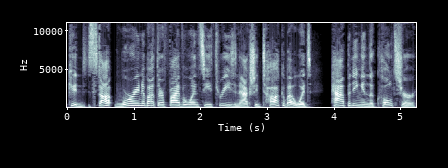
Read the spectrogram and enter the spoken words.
could stop worrying about their 501c3s and actually talk about what's happening in the culture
